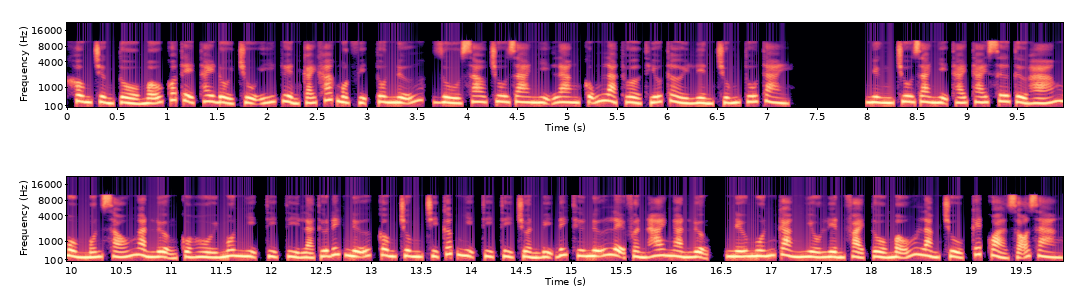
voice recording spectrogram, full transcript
không chừng tổ mẫu có thể thay đổi chủ ý tuyển cái khác một vị tôn nữ, dù sao chu gia nhị lang cũng là thừa thiếu thời liền chúng tú tài. Nhưng chu gia nhị thái thái sư tử há mồm muốn 6 ngàn lượng của hồi môn nhị tỷ tỷ là thứ đích nữ công trung chỉ cấp nhị tỷ tỷ chuẩn bị đích thứ nữ lệ phần 2 ngàn lượng, nếu muốn càng nhiều liền phải tổ mẫu làm chủ kết quả rõ ràng.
